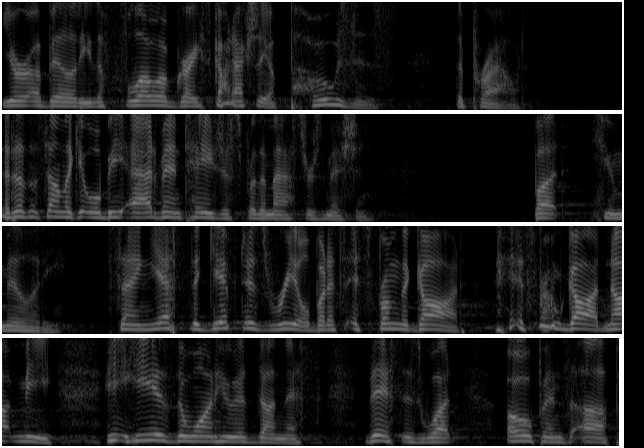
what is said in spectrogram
your ability, the flow of grace. God actually opposes the proud. That doesn't sound like it will be advantageous for the master's mission. But humility, saying, yes, the gift is real, but it's, it's from the God. It's from God, not me. He, he is the one who has done this. This is what opens up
